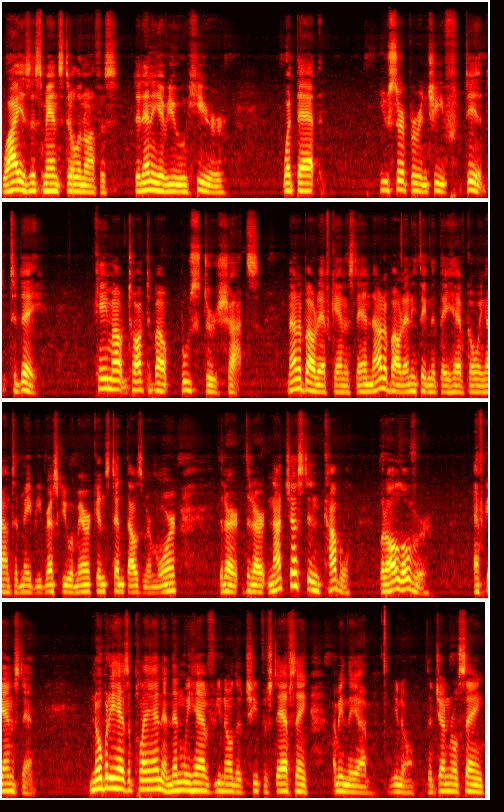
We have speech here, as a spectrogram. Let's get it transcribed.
Why is this man still in office? Did any of you hear what that usurper in chief did today? Came out and talked about booster shots, not about Afghanistan, not about anything that they have going on to maybe rescue Americans, 10,000 or more that are that are not just in Kabul, but all over Afghanistan. Nobody has a plan, and then we have you know the chief of staff saying, I mean the uh, you know the general saying,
